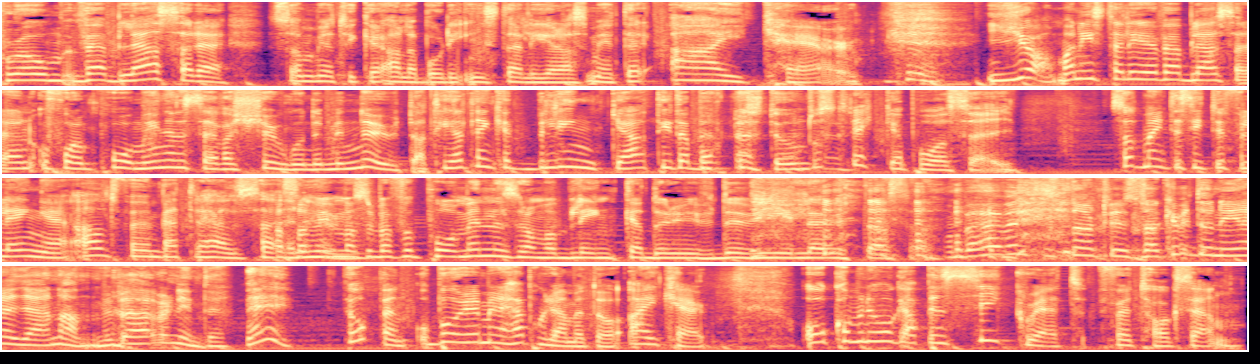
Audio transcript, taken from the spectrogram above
Chrome webbläsare som jag tycker alla borde installera som heter iCare. Ja, man installerar webbläsaren och får en påminnelse var 20 minut att helt enkelt blinka, titta bort en stund och sträcka på sig. Så att man inte sitter för länge. Allt för en bättre hälsa. Alltså, vi måste bara få påminnelser om att blinka då vi gillar ut. Alltså. Man behöver inte snart, snart kan vi donera hjärnan, men behöver den inte. Nej, toppen. Och börja med det här programmet då, iCare. Och kommer ni ihåg appen Secret för ett tag sedan?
